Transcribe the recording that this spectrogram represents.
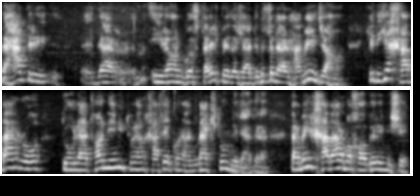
به حدی در ایران گسترش پیدا کرده مثل در همه جهان که دیگه خبر رو دولت ها نمی‌تونن خفه کنن مکتوم نگه دارن. در این خبر مخابره میشه.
